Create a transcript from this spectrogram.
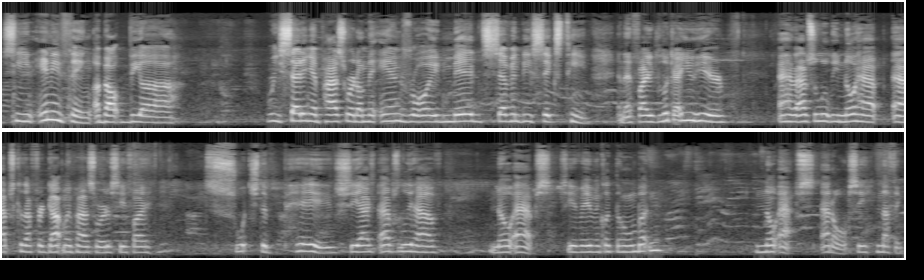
seen anything about the uh resetting a password on the Android mid 7016. And if I look at you here, I have absolutely no app apps because I forgot my password. To see if I switch the page. See, I absolutely have no apps. See if I even click the home button. No apps at all. See, nothing.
